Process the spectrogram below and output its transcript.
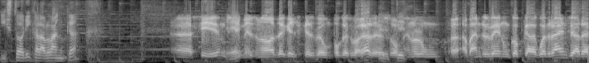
històric a la Blanca, Uh, sí, eh? si més no d'aquells que es veuen poques vegades. Eh, té... Almenys un, uh, abans es veien un cop cada 4 anys, ara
